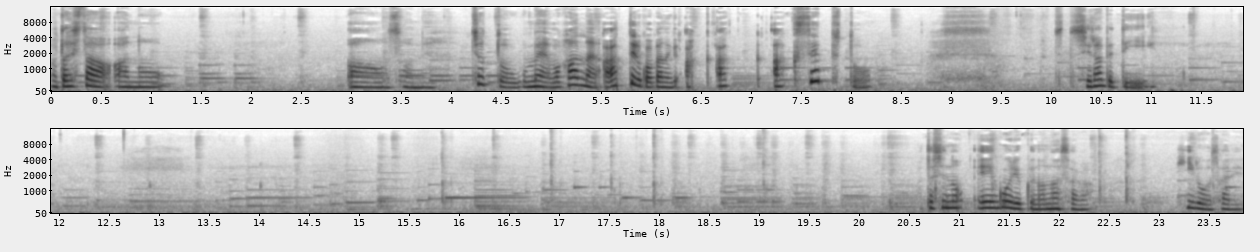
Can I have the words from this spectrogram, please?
私さあのああそうね。ちょっとごめん分かんない。合ってるか分かんないけどアアクセプト？ちょっと調べていい？私の英語力のなさが披露される。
